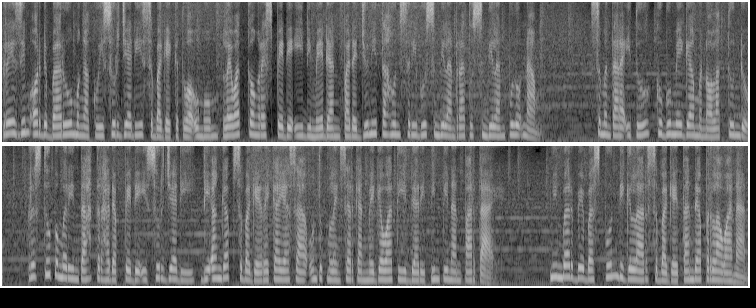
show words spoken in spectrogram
Rezim Orde Baru mengakui Surjadi sebagai ketua umum lewat Kongres PDI di Medan pada Juni tahun 1996. Sementara itu, kubu Mega menolak tunduk. Restu pemerintah terhadap PDI Surjadi dianggap sebagai rekayasa untuk melengsarkan Megawati dari pimpinan partai. Mimbar bebas pun digelar sebagai tanda perlawanan.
